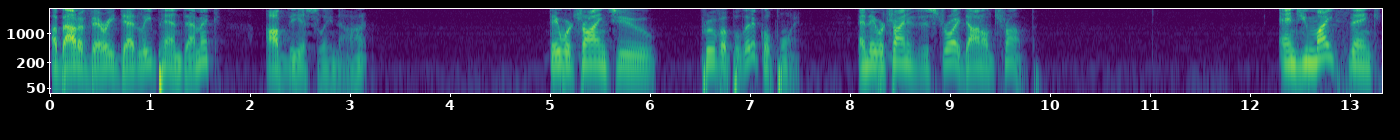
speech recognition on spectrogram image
about a very deadly pandemic? Obviously not. They were trying to prove a political and they were trying to destroy Donald Trump. And you might think,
